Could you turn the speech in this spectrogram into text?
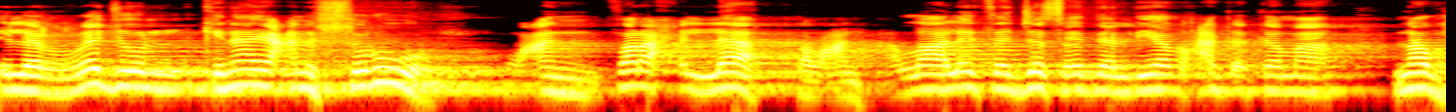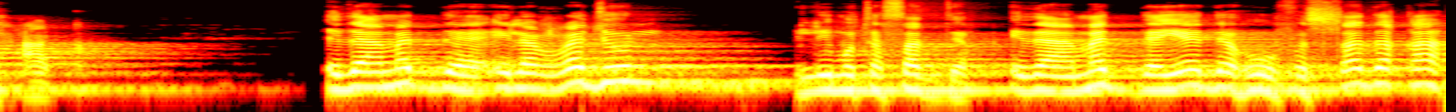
إلى الرجل كناية عن السرور وعن فرح الله طبعا. الله ليس جسدا ليضحك كما نضحك. إذا مد إلى الرجل لمتصدق. إذا مد يده في الصدقة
